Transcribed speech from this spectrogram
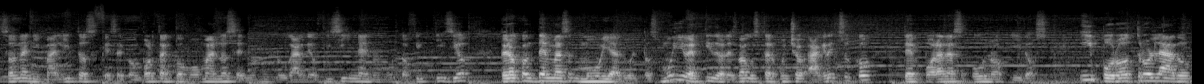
Son animalitos que se comportan como humanos en un lugar de oficina, en un mundo ficticio, pero con temas muy adultos. Muy divertido, les va a gustar mucho a Gretsuko, temporadas 1 y 2. Y por otro lado,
